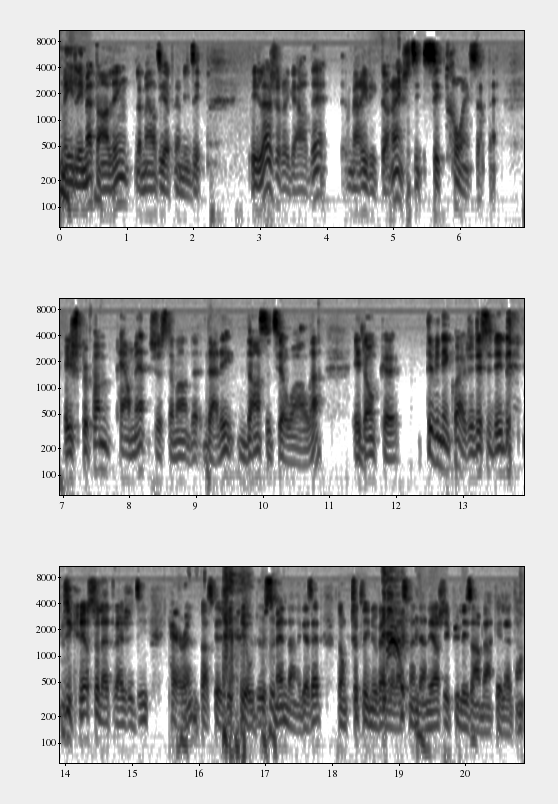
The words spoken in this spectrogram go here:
mais ils les mettent en ligne le mardi après-midi. Et là, je regardais Marie-Victorin, je dis, c'est trop incertain. Et je ne peux pas me permettre justement d'aller dans ce tiroir-là. Et donc, euh, devinez quoi? J'ai décidé d'écrire sur la tragédie Heron parce que j'ai écrit aux deux semaines dans la Gazette. Donc, toutes les nouvelles de la semaine dernière, j'ai pu les embarquer là-dedans.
